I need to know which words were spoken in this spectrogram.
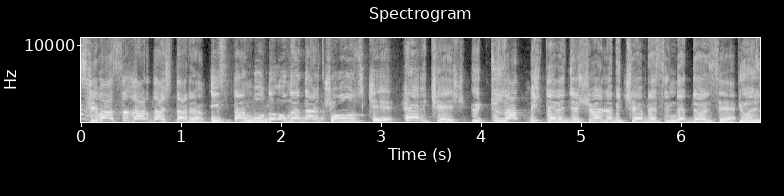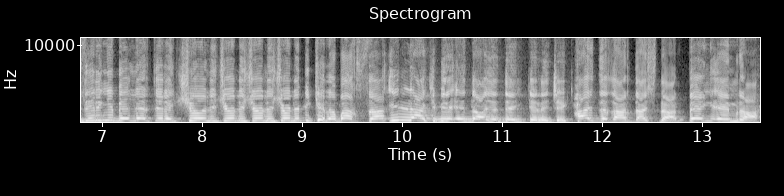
Sivaslı kardeşlerim, İstanbul'da o kadar çoğuz ki herkes 360 derece şöyle bir çevresinde dönse, gözlerini belirterek şöyle şöyle şöyle şöyle bir kere baksa illaki bir Eda'ya denk gelecek. Haydi kardeşler, ben Emrah.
